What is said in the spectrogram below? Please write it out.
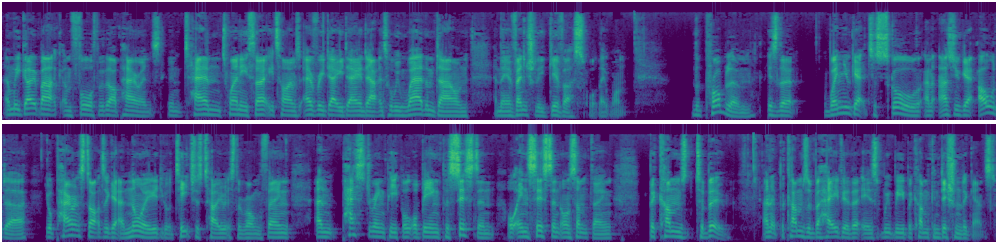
And we go back and forth with our parents in 10, 20, 30 times every day, day and out until we wear them down and they eventually give us what they want. The problem is that when you get to school and as you get older, your parents start to get annoyed, your teachers tell you it's the wrong thing, and pestering people or being persistent or insistent on something becomes taboo. And it becomes a behavior that is, we, we become conditioned against.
